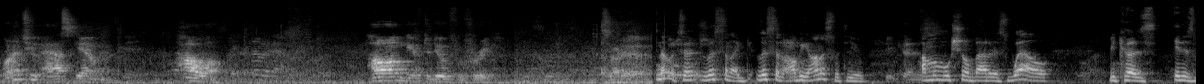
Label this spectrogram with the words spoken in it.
Why don't you ask him how long? How long do you have to do it for free? Sorry. No, it's a, listen. I listen. I'll be honest with you. Because I'm emotional about it as well because it is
